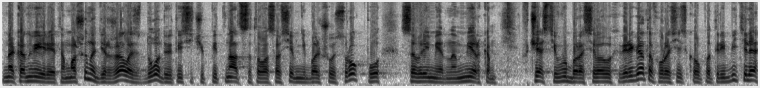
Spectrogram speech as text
На конвейере эта машина держалась до 2015 совсем небольшой срок по современным меркам. В части выбора силовых агрегатов у российского потребителя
